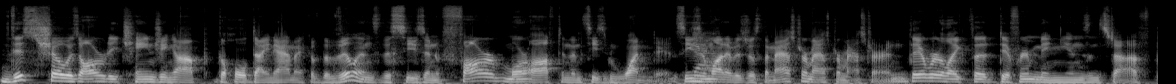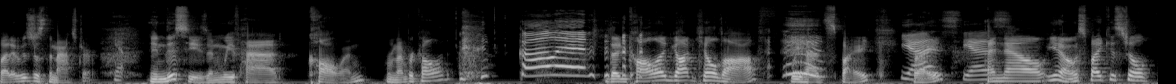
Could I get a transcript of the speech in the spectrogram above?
this show is already changing up the whole dynamic of the villains this season far more often than season one did. Season Yeah. one, it was just the master, master, master, and there were like the different minions and stuff, but it was just the master. Yeah. In this season, we've had Collin. Remember Collin? Collin. then Collin got killed off. We had Spike. Yes, right? yes. And now, you know, Spike is still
